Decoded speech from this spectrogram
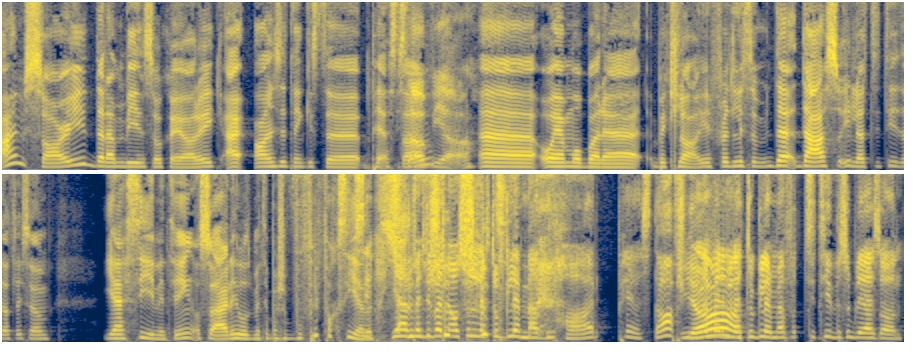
I'm sorry that I'm being so chaotic. I honestly think it's the Stav, av. ja. Eh, og jeg må bare beklage. For liksom, det, det er så ille at til tider at liksom jeg sier ingenting, ting, og så er det i hodet mitt jeg bare så, Hvorfor fuck sier jeg det? Ja, men det er også slutt, lett å glemme at vi har p-stav. Ja. Det er veldig lett å glemme, for til tider så blir jeg sånn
